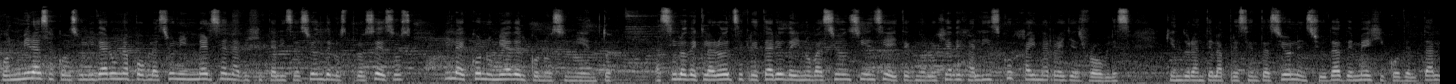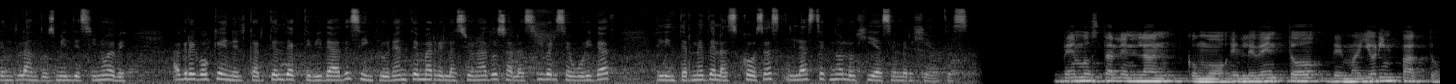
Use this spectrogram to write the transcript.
con miras a consolidar una población inmersa en la digitalización de los procesos y la economía del conocimiento. Así lo declaró el secretario de Innovación, Ciencia y Tecnología de Jalisco, Jaime Reyes Robles, quien durante la presentación en Ciudad de México del Talent Land 2019 agregó que en el cartel de actividades se incluirán temas relacionados a la ciberseguridad, el Internet de las Cosas y las tecnologías emergentes. Vemos Talent Land como el evento de mayor impacto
